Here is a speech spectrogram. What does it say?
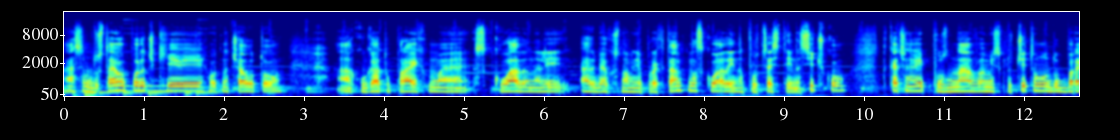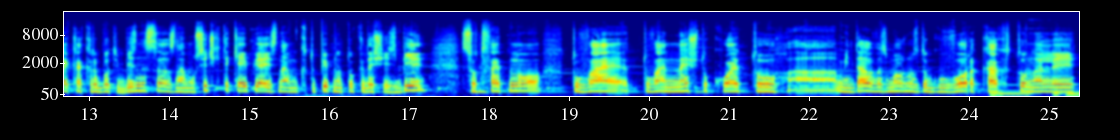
аз съм доставил поръчки от началото. А, когато правихме склада, нали, аз бях основният проектант на склада и на процесите и на всичко. Така че нали, познавам изключително добре как работи бизнеса, знам всичките KPI, знам като пипна тук къде ще избие. Съответно, това е, това е нещо, което а, ми дава възможност да говоря както нали,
